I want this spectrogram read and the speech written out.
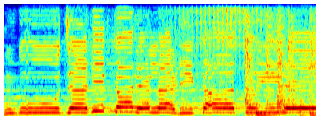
गुजरी कर लड़का तुई रे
